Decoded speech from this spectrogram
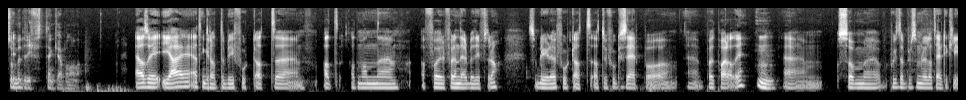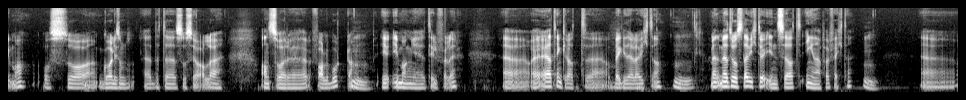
Som bedrift, tenker jeg på nå. da. Ja, altså, jeg, jeg tenker at det blir fort at, eh, at, at man eh, for, for en del bedrifter da, så blir det fort at, at du fokuserer på, eh, på et par av de, eh, som for eksempel som relaterer til klima, og så går liksom dette sosiale ansvaret faller bort da, Mm. i, i mange tilfeller. Uh, og jeg, jeg tenker at, at begge deler er viktig. Mm. Men, men jeg tror også det er viktig å innse at ingen er perfekte. Mm. Eh,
